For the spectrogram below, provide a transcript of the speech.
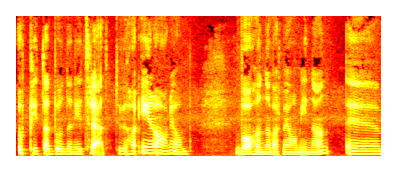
Upphittad bunden i ett träd. Du har ingen aning om vad hunden varit med om innan. Eh,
